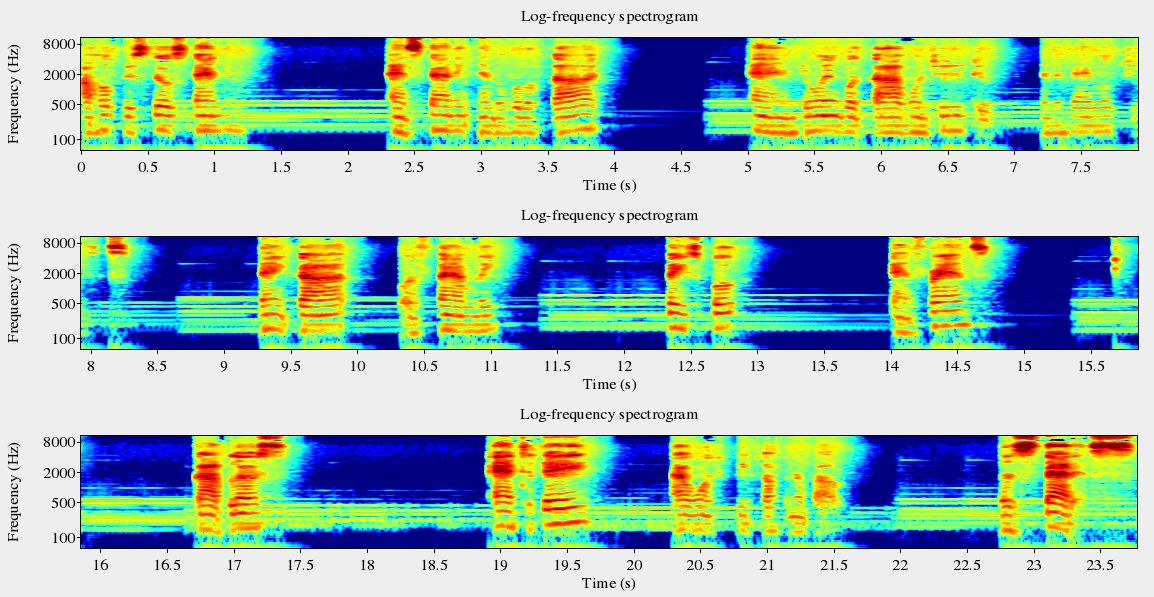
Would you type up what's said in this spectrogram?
I hope you're still standing and standing in the will of God and doing what God wants you to do in the name of Jesus. Thank God for family, Facebook, and friends. God bless. And today I want to be talking about the status.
